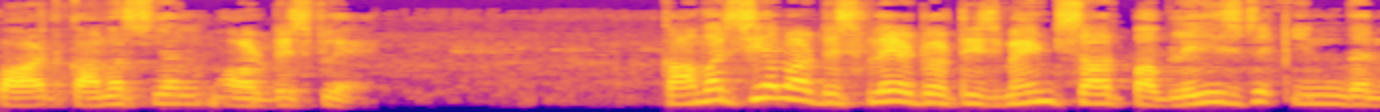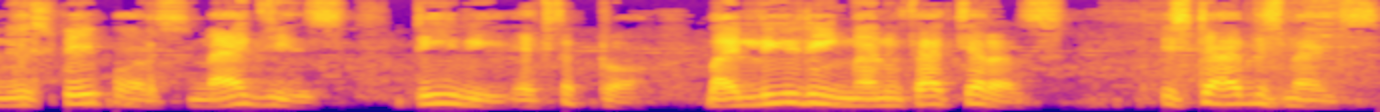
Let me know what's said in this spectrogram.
part commercial or display. Commercial or display advertisements are published in the newspapers magazines tv etc by leading manufacturers establishments,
